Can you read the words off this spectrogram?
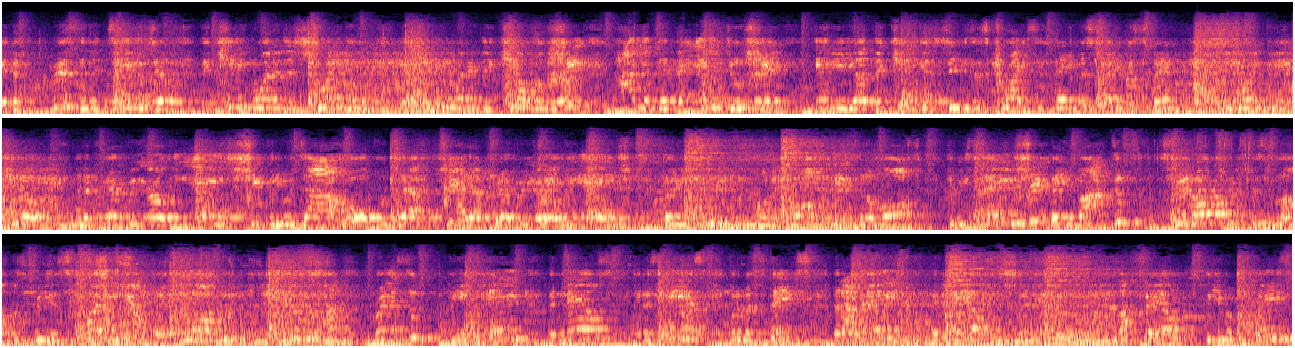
in the midst of the danger. The king wanted to strangle him, the king wanted to kill him. Shit, higher than the angels, and any other king is Jesus Christ. His name is famous, man. He wanted to be killed at a very early age, but he would die a horrible death at a very early age. 33 on the cross, to the lost to be saved. Shit They mocked him, spit on him, his blood was being sprayed. They flogged him, killed him, ransom, being paid, the nails in his hands for the mistakes that I made, the nails failed to give him praise,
